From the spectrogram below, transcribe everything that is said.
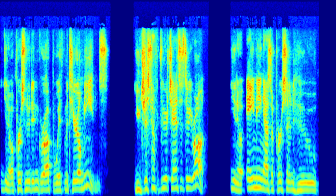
you know, a person who didn't grow up with material means, you just have fewer chances to be wrong. You know, aiming as a person who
